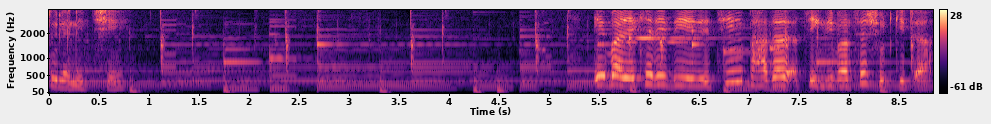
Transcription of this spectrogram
তুলে নিচ্ছি। এবার এখানে দিয়ে দিচ্ছি ভাজা চিংড়ি মাছের শুটকিটা।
